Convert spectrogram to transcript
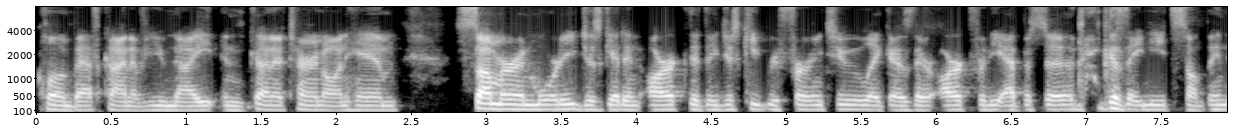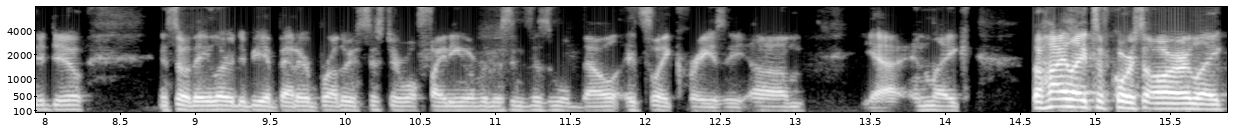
Clone Beth kind of unite and kind of turn on him. Summer and Morty just get an arc that they just keep referring to like as their arc for the episode because they need something to do. And so they learn to be a better brother and sister while fighting over this invisible belt. It's like crazy. Um, yeah, and like the highlights, of course, are like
